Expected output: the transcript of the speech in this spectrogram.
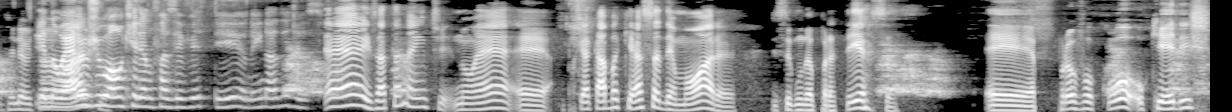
Entendeu? E Então, não eu era o acho- João querendo fazer VT, nem nada disso. É, exatamente. Não é, é. Porque acaba que essa demora de segunda para terça é, provocou o que eles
